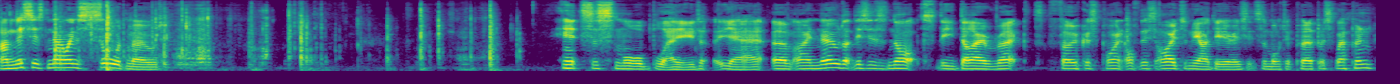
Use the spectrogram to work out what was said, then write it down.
And this is now in sword mode. It's a small blade, yeah. Um, I know that this is not the direct focus point of this item. The idea is it's a multi-purpose weapon.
